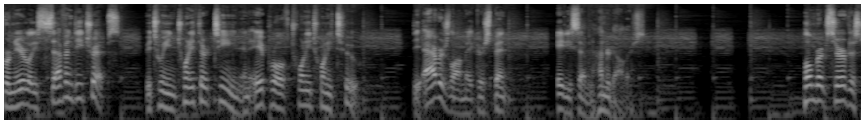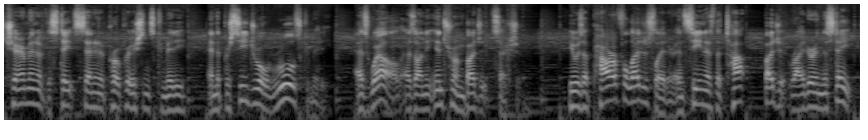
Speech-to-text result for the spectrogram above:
for nearly 70 trips between 2013 and April of 2022. The average lawmaker spent $8,700. Holmberg served as chairman of the State Senate Appropriations Committee and the Procedural Rules Committee, as well as on the interim budget section. He was a powerful legislator and seen as the top budget writer in the state.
